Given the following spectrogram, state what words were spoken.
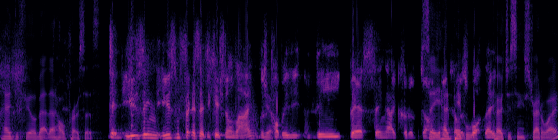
how did you feel about that whole process? Did, using using fitness education online was Yep. probably the, the best thing I could have done. So you had people what they purchasing straight away.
